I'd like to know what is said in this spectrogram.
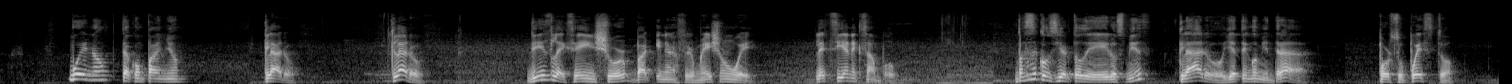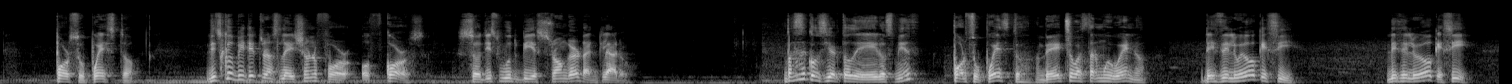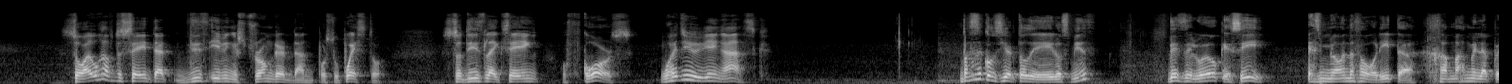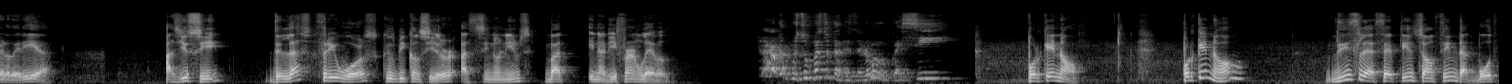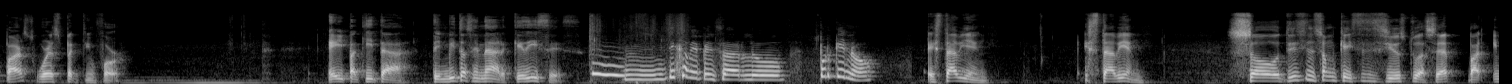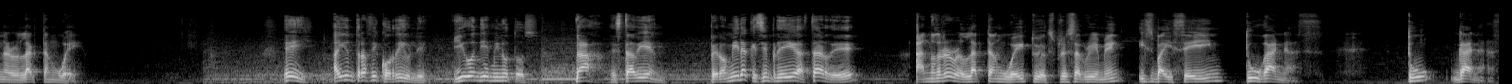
Bueno, te acompaño. Claro. Claro. This is like saying sure, but in an affirmation way. Let's see an example. ¿Vas al concierto de Aerosmith? Claro, ya tengo mi entrada. Por supuesto. Por supuesto. This could be the translation for of course, so this would be stronger than claro. ¿Vas al concierto de Aerosmith? Por supuesto, de hecho va a estar muy bueno. Desde luego que sí. Desde luego que sí. So I will have to say that this is even stronger than por supuesto. So this is like saying, of course. Why do you even ask? ¿Vas al concierto de Aerosmith? Desde luego que sí. Es mi banda favorita. Jamás me la perdería. As you see, the last three words could be considered as synonyms but in a different level. Claro que por supuesto que desde luego que sí. ¿Por qué no? ¿Por qué no? This is accepting something that both parts were expecting for. Hey Paquita, te invito a cenar, ¿qué dices? Mm, déjame pensarlo. ¿Por qué no? Está bien. Está bien. So this in some cases is used to accept but in a reluctant way. Hey, hay un tráfico horrible. Llego en 10 minutos. Ah, está bien. Pero mira que siempre llegas tarde, ¿eh? Another reluctant way to express agreement is by saying tú ganas. Tú ganas.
